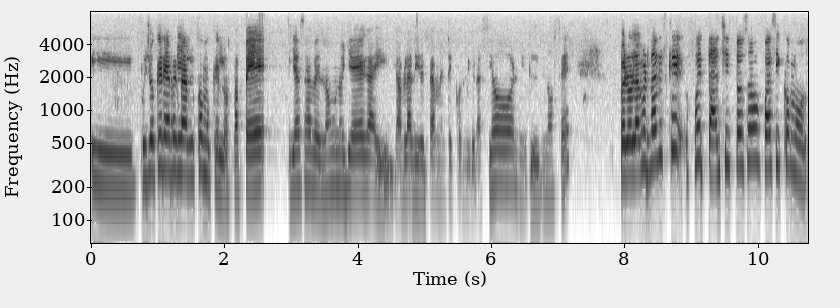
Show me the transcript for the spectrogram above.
y pues yo quería arreglar como que los papeles, ya sabes, ¿no? Uno llega y habla directamente con migración y no sé. Pero la verdad es que fue tan chistoso, fue así como,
